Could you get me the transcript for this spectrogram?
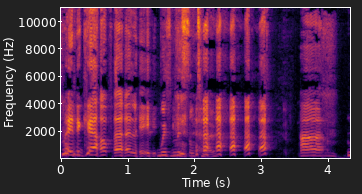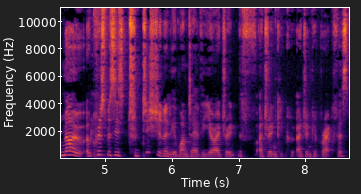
made her get up early. with mistletoe. uh, no, Christmas is traditionally one day of the year I drink. The, I drink. I drink at breakfast.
